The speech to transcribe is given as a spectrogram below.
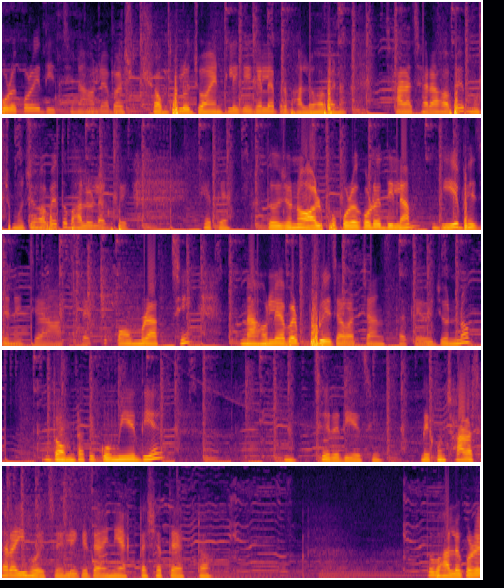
করে করে দিচ্ছি, না হলে আবার সবগুলো জয়েন্ট লেগে গেলে আবার ভালো হবে না। ছাড়া ছাড়া হবে, মুচমুচে হবে তো ভালো লাগবে খেতে। তো ওই জন্য অল্প করে করে দিলাম, দিয়ে ভেজে নিচ্ছি আঁচটা একটু কম রাখছি, না হলে আবার পুড়ে যাওয়ার চান্স থাকে। ওই জন্য দমটাকে কমিয়ে দিয়ে ছেড়ে দিয়েছি। দেখুন, ছাড়া ছাড়াই হয়েছে, লেগে যায়নি একটার সাথে একটা। তো ভালো করে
